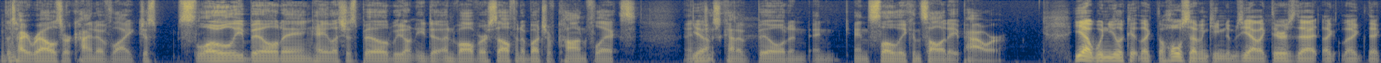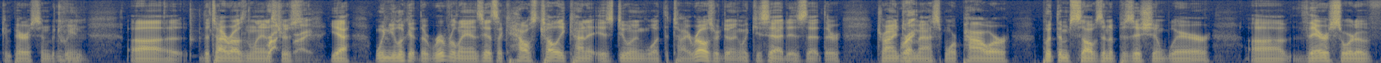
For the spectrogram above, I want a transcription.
the Tyrells are kind of like just slowly building. Hey, let's just build. We don't need to involve ourselves in a bunch of conflicts, and Yeah. just kind of build and and and slowly consolidate power. Yeah, when you look at like the whole Seven Kingdoms, yeah, like there's that like like that comparison between uh, the Tyrells and Lannisters. Mm-hmm. right. Yeah, when you look at the Riverlands, yeah, it's like House Tully kind of is doing what the Tyrells are doing, like you said, is that they're trying to Right. amass more power, put themselves in a position where uh, they're sort of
